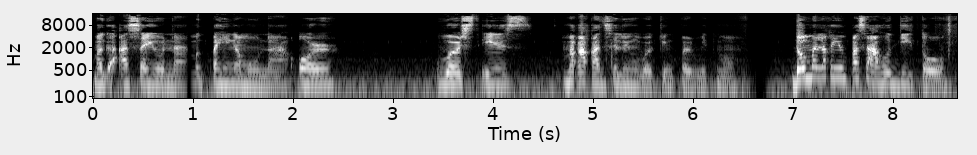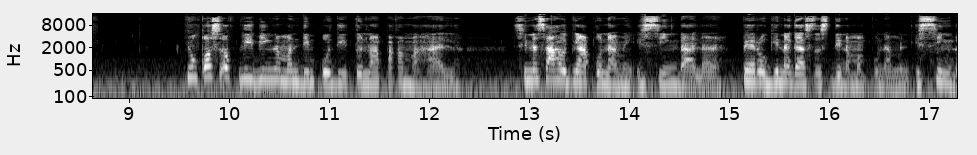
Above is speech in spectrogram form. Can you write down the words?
mag-aas sa'yo na magpahinga muna or worst is makakancel yung working permit mo. Though malaki yung pasahod dito, yung cost of living naman din po dito napakamahal. Sinasahod nga po namin is $6 pero ginagastos din naman po namin is $6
